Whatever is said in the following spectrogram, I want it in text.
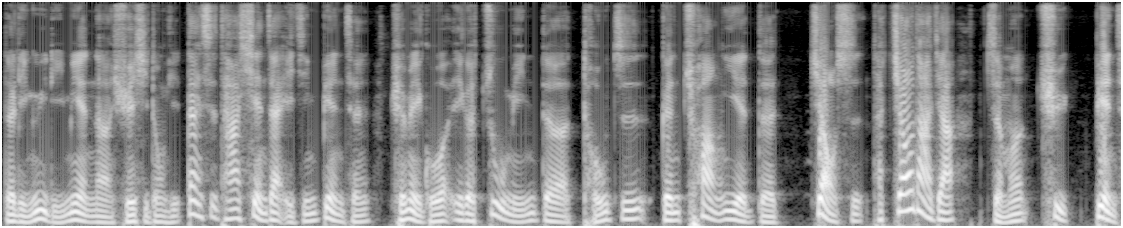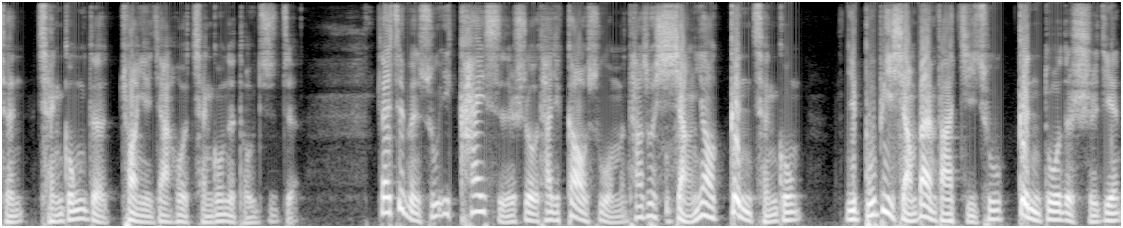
的领域里面呢学习东西。但是他现在已经变成全美国一个著名的投资跟创业的教师，他教大家怎么去变成成功的创业家或成功的投资者。在这本书一开始的时候，他就告诉我们，他说：“想要更成功，你不必想办法挤出更多的时间。”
